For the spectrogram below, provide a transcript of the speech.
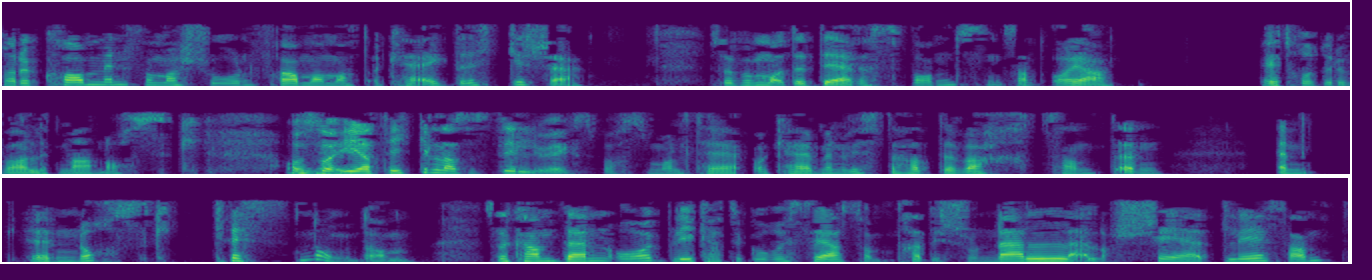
Når det kom informasjon fram om at 'OK, jeg drikker ikke', så på en måte det responsen. Sant? 'Å ja, jeg trodde du var litt mer norsk'. Og så Mm. i artikkelen så stiller jeg spørsmål til OK, men hvis det hadde vært sant, en, en, en norsk kristen ungdom, så kan den òg bli kategorisert som tradisjonell eller kjedelig. sant?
